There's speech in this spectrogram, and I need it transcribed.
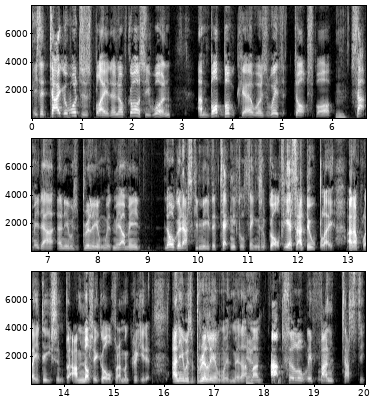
He said Tiger Woods has played, and of course he won. And Bob Bubka was with Talksport, Hmm. sat me down, and he was brilliant with me. I mean, no good asking me the technical things of golf. Yes, I do play, and I play decent, but I'm not a golfer. I'm a cricketer. And he was brilliant with me, that Yeah. man. Absolutely fantastic.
